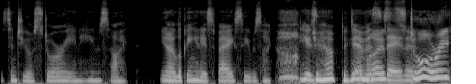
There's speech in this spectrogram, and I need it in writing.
listen to your story. And he was like, you know, looking at his face, he was like, oh, He's you have to hear my story?"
